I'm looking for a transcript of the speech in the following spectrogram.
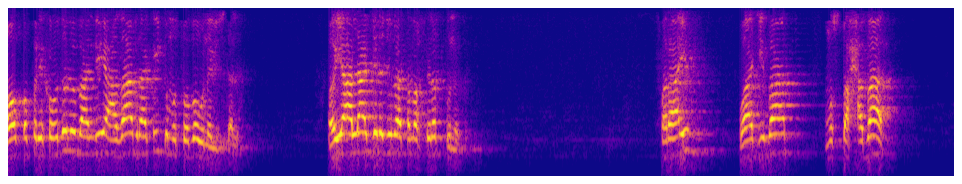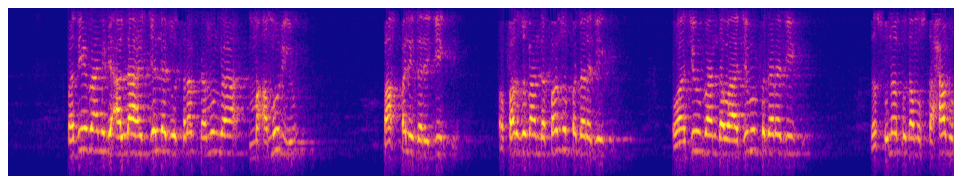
او په پرې خودلو باندې عذاب راکړي کوم توبه و نه وستل او یا الله جل جلاله ته مغفرت کونه فرائض واجبات مستحبات په دې باندې د الله جل جلاله طرف ته مونږه مأمور یو په خپل درجه کې او فرض باندې فرض په درجه کې واجب باندې واجب په درجه کې د سنت او د مستحب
